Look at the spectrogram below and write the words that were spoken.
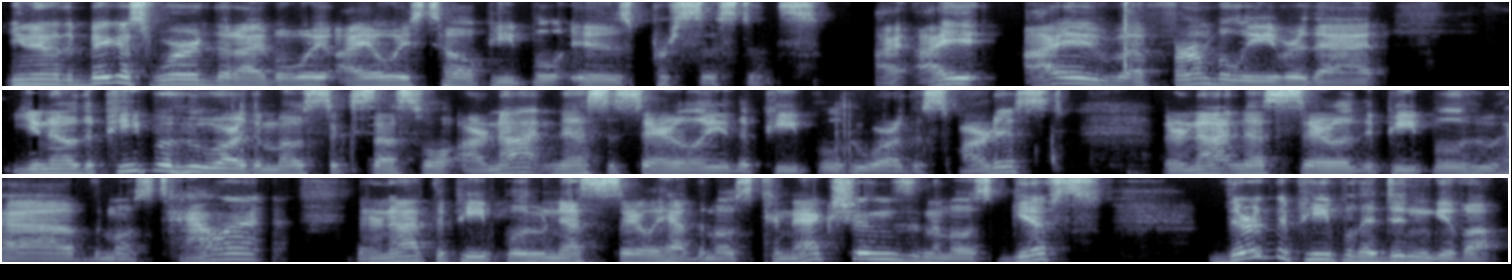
You know, the biggest word that I've always, I always tell people is persistence. I, I I'm a firm believer that you know, the people who are the most successful are not necessarily the people who are the smartest. They're not necessarily the people who have the most talent. They're not the people who necessarily have the most connections and the most gifts. they're the people that didn't give up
